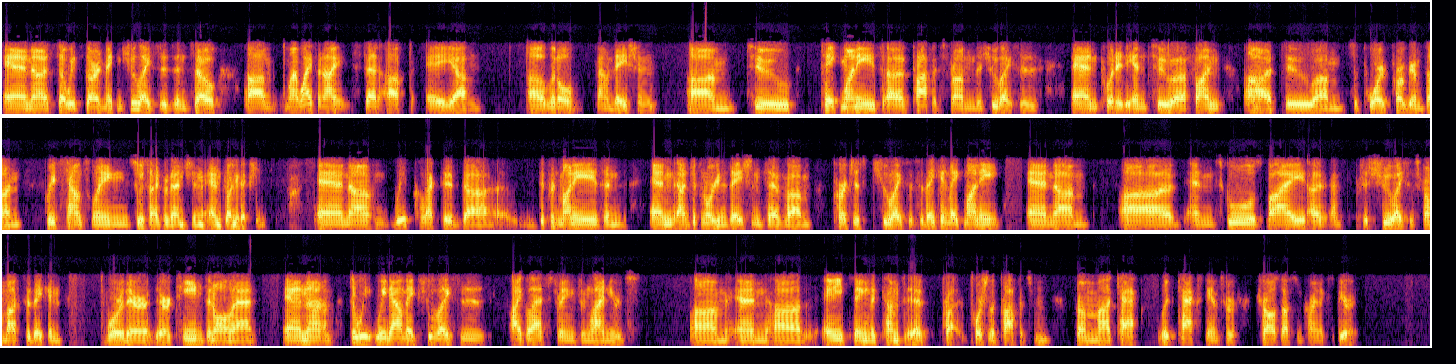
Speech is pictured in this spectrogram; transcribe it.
And uh, so we started making shoelaces. And so um, my wife and I set up a, um, a little foundation um, to take monies, uh, profits from the shoelaces, and put it into a fund uh, to um, support programs on grief counseling, suicide prevention, and drug addiction. And um, we've collected uh, different monies and and uh, different organizations have um, purchased shoelaces so they can make money. And um, uh, and schools buy uh, have purchased shoelaces from us so they can for their their teams and all that. And um, so we we now make shoelaces eyeglass strings and lanyards. Um, and uh, anything that comes a uh, portion of the profits from from uh, CAC what CAC stands for Charles Austin Kreinik Spirit.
